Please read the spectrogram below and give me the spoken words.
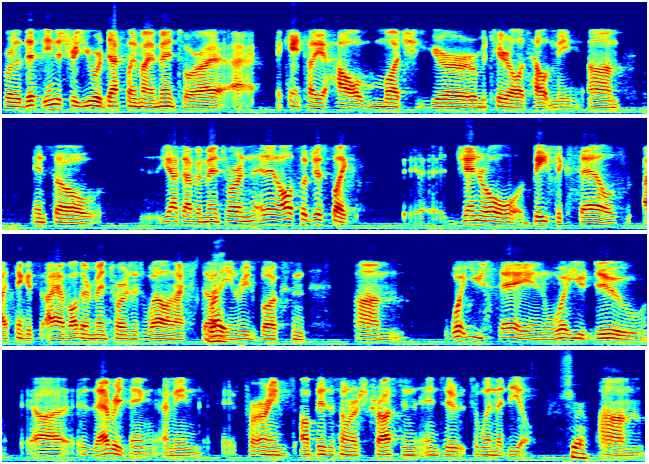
for this industry, you were definitely my mentor. I, I, I can't tell you how much your material has helped me. Um, and so you have to have a mentor, and, and then also just like uh, general basic sales. I think it's. I have other mentors as well, and I study Right. and read books, and um, what you say and what you do uh, is everything. I mean, for earning a business owner's trust and, and to, to win the deal. Sure. Um,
